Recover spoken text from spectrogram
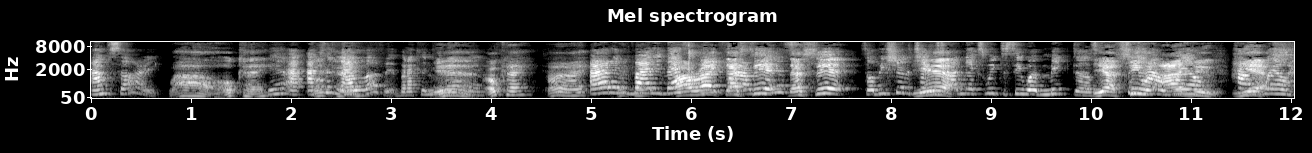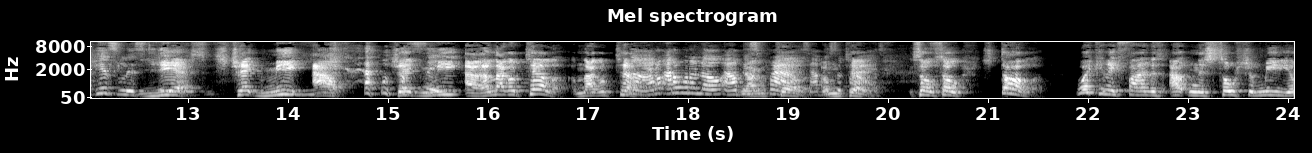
I'm sorry. Wow. Okay. Yeah, I, I couldn't. I love it, but I couldn't Yeah. Okay. All right. All right, everybody. That's All right. it That's it. list. That's it. So be sure to check Yeah. us out next week to see what Mik does. Yeah, see what how I well, do. How Yes. well his list is. Yes. Check me out. Check see. me out. I'm not gonna tell her. I'm not gonna tell No, her. I don't. I don't want to know. I'll be I'm gonna tell surprised. I'll be I'm surprised. her. So, so Starla, where can they find us out in this social media,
